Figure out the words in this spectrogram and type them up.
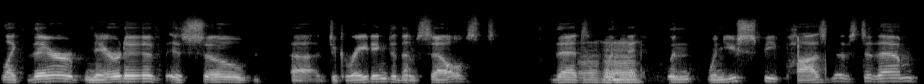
like their narrative is so uh, degrading to themselves that mm-hmm. when they, when when you speak positives to them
